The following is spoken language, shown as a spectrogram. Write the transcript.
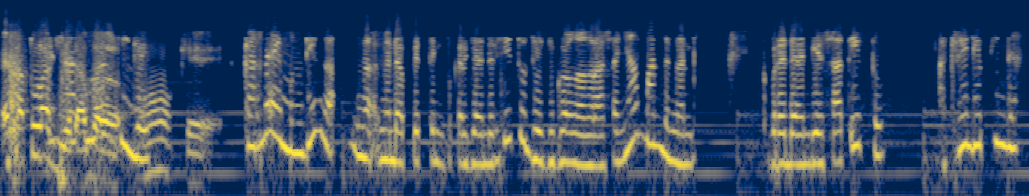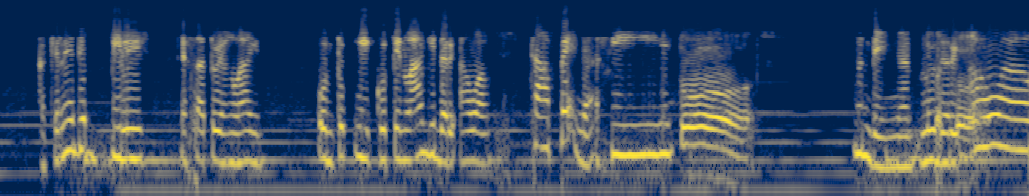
S1 lagi ya S1 double. lagi, guys. Oh, Oke. Karena emang dia nggak nggak ngedapetin pekerjaan dari situ, dia juga nggak ngerasa nyaman dengan keberadaan dia saat itu. Akhirnya dia pindah. Akhirnya dia pilih S1 yang lain untuk ngikutin lagi dari awal. Capek nggak sih? Tuh. Mendingan lu dari Betul. awal,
